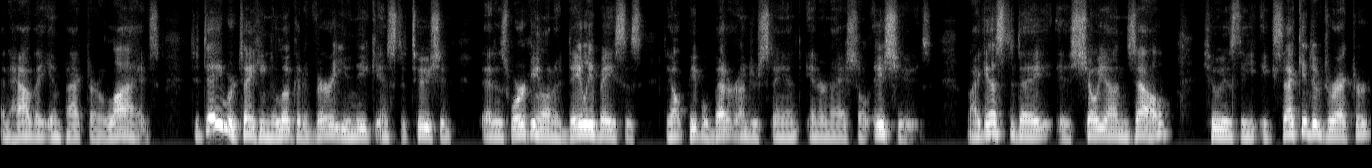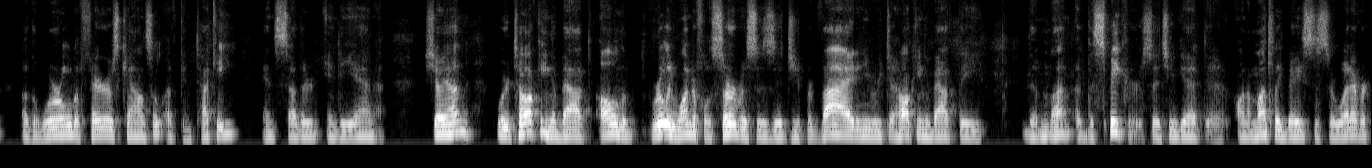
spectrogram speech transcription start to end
and how they impact our lives. Today, we're taking a look at a very unique institution that is working on a daily basis to help people better understand international issues. My guest today is Xiaoyan Zhao, who is the Executive Director of the World Affairs Council of Kentucky and Southern Indiana. Xiaoyan, we're talking about all the really wonderful services that you provide, and you were talking about the the the speakers that you get uh, on a monthly basis or whatever.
